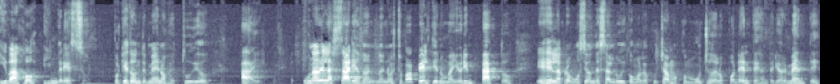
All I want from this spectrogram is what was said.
y bajo ingreso, porque es donde menos estudios hay. una de las áreas donde nuestro papel tiene un mayor impacto es en la promoción de salud y como lo escuchamos con muchos de los ponentes anteriormente,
